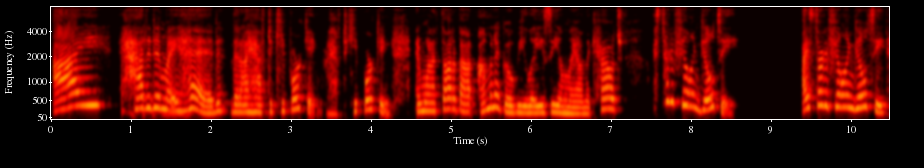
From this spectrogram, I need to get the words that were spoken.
I had it in my head that I have to keep working. I have to keep working. And when I thought about, I'm going to go be lazy and lay on the couch, I started feeling guilty. I started feeling guilty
